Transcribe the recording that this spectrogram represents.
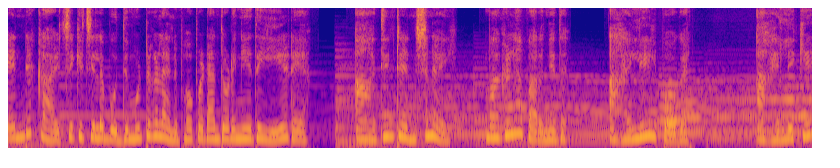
എന്റെ കാഴ്ചയ്ക്ക് ചില ബുദ്ധിമുട്ടുകൾ അനുഭവപ്പെടാൻ തുടങ്ങിയത് ഈയിടെയാ. ആദ്യം ടെൻഷനായി. മകളാ പറഞ്ഞത് അഹല്യയിൽ പോകാൻ. അഹല്യയ്ക്ക്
